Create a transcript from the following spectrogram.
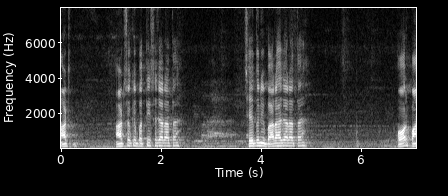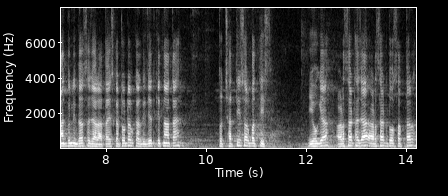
आठ आठ सौ के बत्तीस हज़ार आता है। छः दूनी बारह हज़ार आता है। और पाँच दूनी दस हज़ार आता है। इसका टोटल कर दीजिए तो कितना आता है? तो छत्तीस और बत्तीस। ये हो गया अड़सठ हज़ार अड़सठ दो सत्तर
